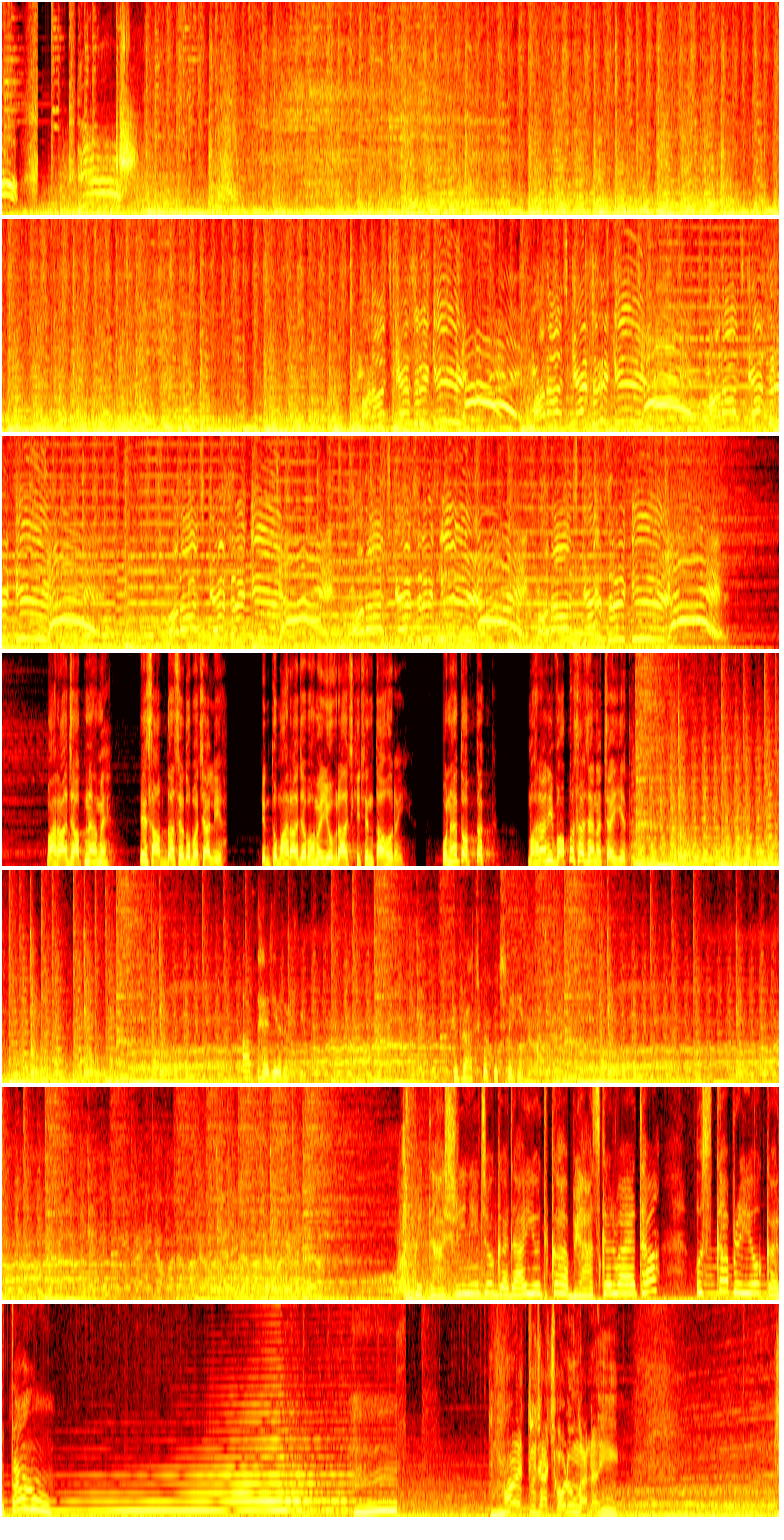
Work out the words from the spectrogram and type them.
महाराज आपने हमें इस आपदा से तो बचा लिया। किंतु महाराज अब हमें युवराज की चिंता हो रही। है उन्हें तो अब तक महारानी वापस आ जाना चाहिए था। आप धैर्य रखिए। युवराज को कुछ नहीं होगा। पिताश्री ने जो गदा युद्ध का अभ्यास करवाया था उसका प्रयोग करता हूँ। मैं तुझे छोड़ूँगा नहीं।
